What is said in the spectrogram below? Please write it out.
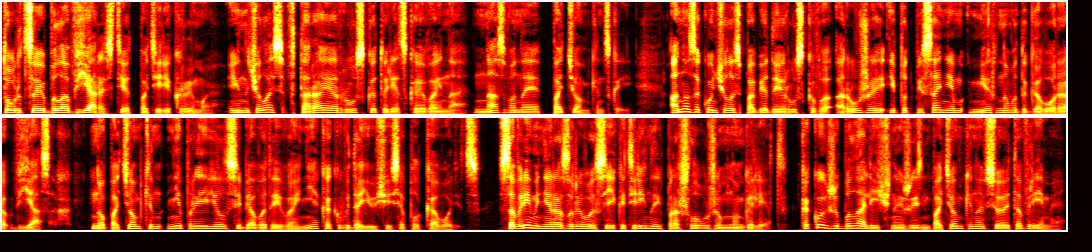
Турция была в ярости от потери Крыма, и началась Вторая русско-турецкая война, названная Потемкинской. Она закончилась победой русского оружия и подписанием мирного договора в Ясах. Но Потемкин не проявил себя в этой войне как выдающийся полководец. Со времени разрыва с Екатериной прошло уже много лет. Какой же была личная жизнь Потемкина все это время?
